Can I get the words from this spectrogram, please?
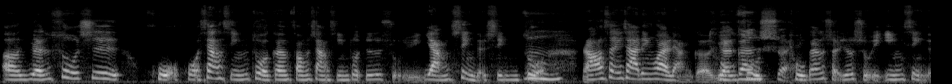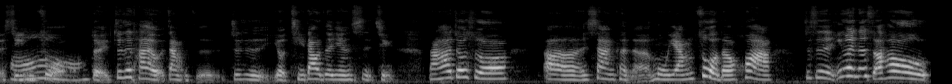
呃元素是。火火象星座跟风象星座就是属于阳性的星座，嗯。然后剩下另外两个元素跟水土跟水就属于阴性的星座，哦。对，就是他有这样子，就是有提到这件事情，然后他就说，呃，像可能母羊座的话，就是因为那时候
